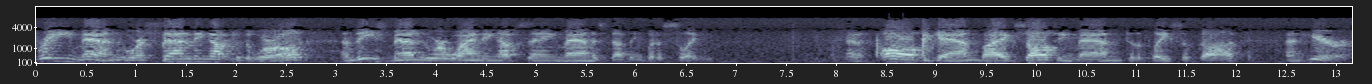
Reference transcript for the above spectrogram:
free men who were standing up to the world, and these men who were winding up saying man is nothing but a slave. And it all began by exalting man to the place of God, and here,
